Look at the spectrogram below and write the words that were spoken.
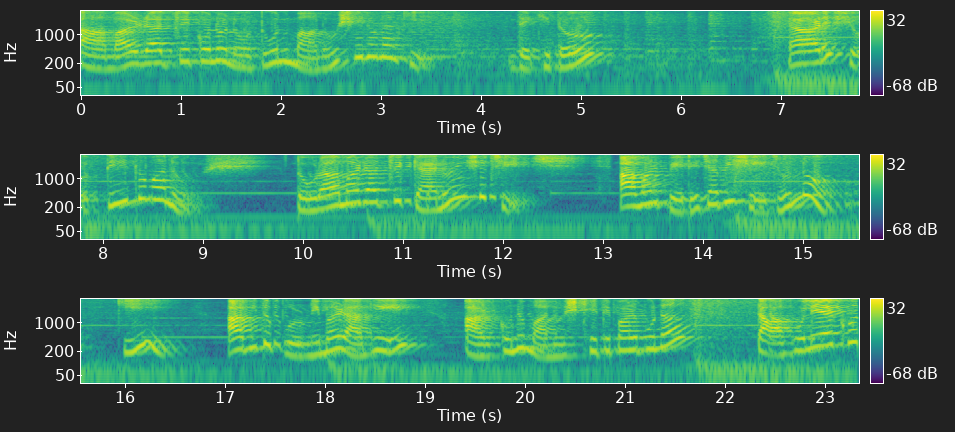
আমার রাজ্যে কোনো নতুন মানুষ এলো নাকি? দেখি তো। আরে সত্যি তো মানুষ। তোরা আমার রাজ্যে কেন এসেছিস? আমার পেটে যাবি সেই জন্য কি? আমি তো পূর্ণিমার আগে আর কোনো মানুষ খেতে পারব না? তাহলে এখন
